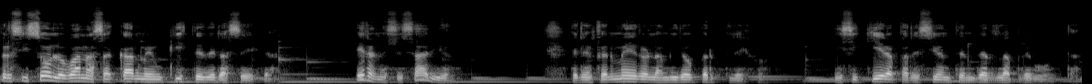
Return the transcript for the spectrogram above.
Pero si solo van a sacarme un quiste de la ceja, ¿era necesario? El enfermero la miró perplejo. Ni siquiera pareció entender la pregunta.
